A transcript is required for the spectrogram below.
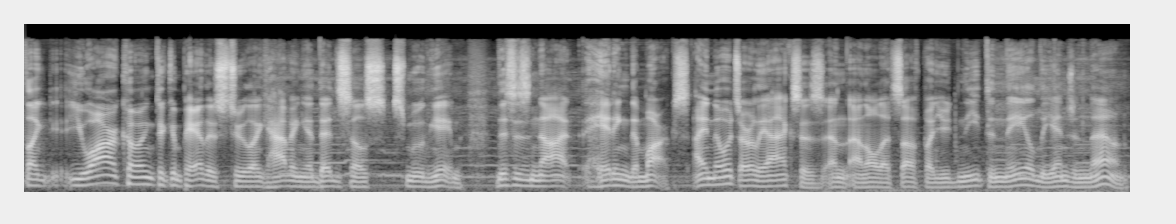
Like, you are going to compare this to like having a Dead Cells smooth game. This is not hitting the marks. I know it's early access and, and all that stuff, but you need to nail the engine down.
